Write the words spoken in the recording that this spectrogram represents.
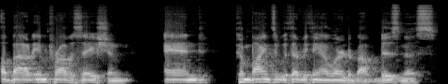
about improvisation and combines it with everything I learned about business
